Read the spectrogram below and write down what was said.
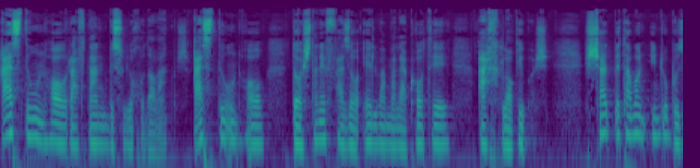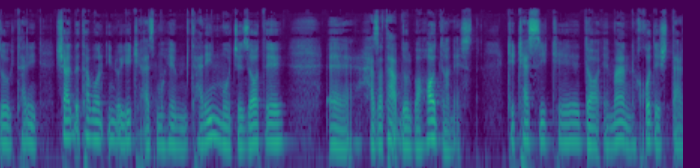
قصد اونها رفتن به سوی خداوند باشه. قصد اونها داشتن فضائل و ملکات اخلاقی باشه. شاید بتوان این رو بزرگترین شاید بتوان این رو یکی از مهمترین معجزات حضرت عبدالبها دانست. که کسی که دائما خودش در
